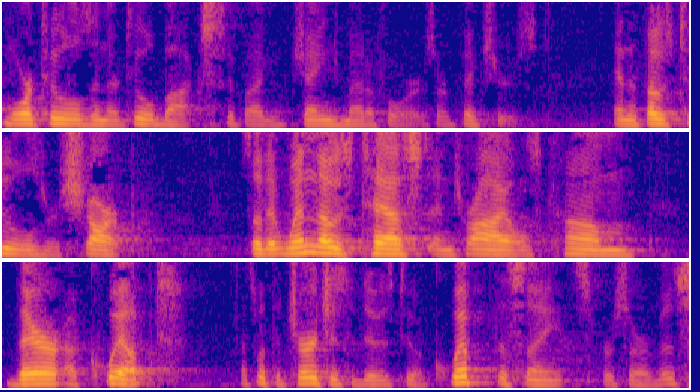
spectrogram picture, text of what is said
more tools in their toolbox, if I can change metaphors or pictures, and that those tools are sharp so that when those tests and trials come, they're equipped. That's what the church is to do, is to equip the saints for service.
